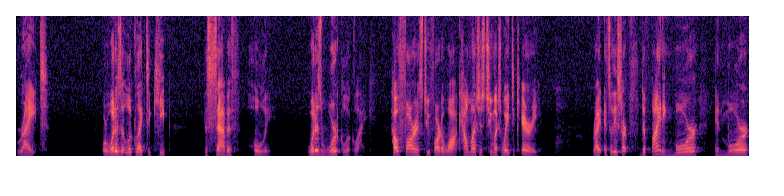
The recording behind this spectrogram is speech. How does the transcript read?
right. Or what does it look like to keep the Sabbath holy? What does work look like? How far is too far to walk? How much is too much weight to carry? Right? And so they start defining more and more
